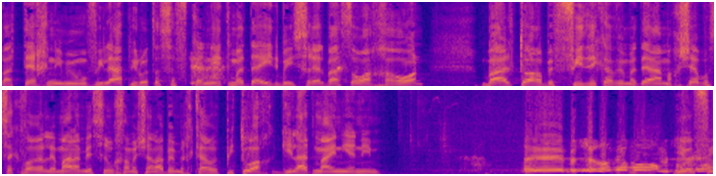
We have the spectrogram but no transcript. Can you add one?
בטכני, ממובילי הפעילות הספקנית מדעית בישראל בעשור האחרון, בעל תואר בפיזיקה ומדעי המחשב, עושה כבר למעלה מ-25 שנה במחקר ופיתוח. גלעד, מה העניינים? אה, בסדר גמור. יופי.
